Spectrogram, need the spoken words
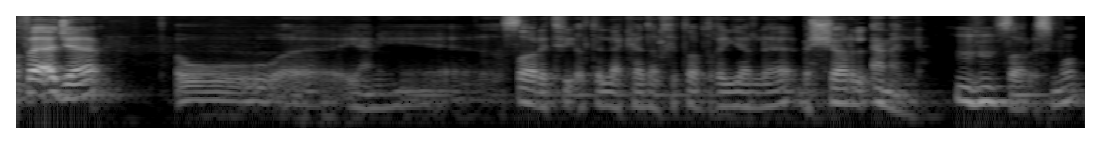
فاجا ويعني صارت في قلت لك هذا الخطاب تغير لبشار الأمل. صار اسمه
